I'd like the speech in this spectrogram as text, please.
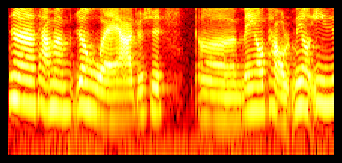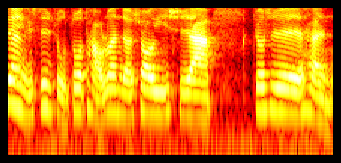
那他们认为啊，就是。呃，没有讨没有意愿与事主做讨论的兽医师啊，就是很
